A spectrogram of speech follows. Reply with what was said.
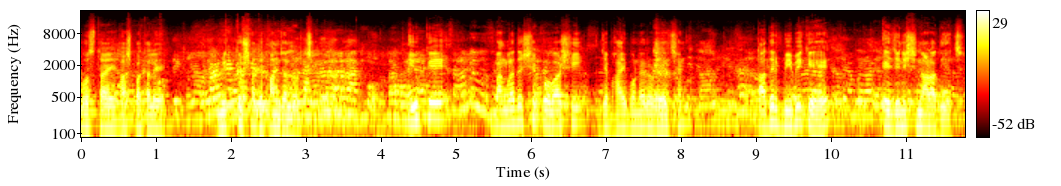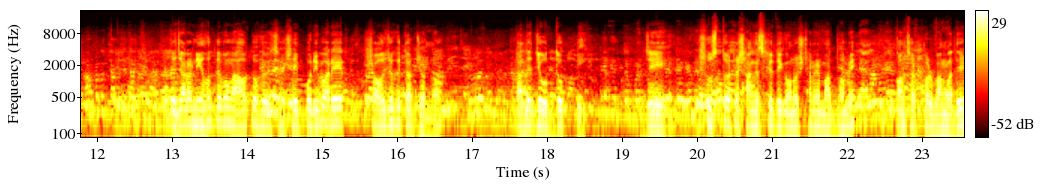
অবস্থায় হাসপাতালে মৃত্যুর সাথে পাঞ্জা লড়ছে ইউকে বাংলাদেশের প্রবাসী যে ভাই বোনেরা রয়েছেন, তাদের বিবেকে এই জিনিসটি নাড়া দিয়েছে। যে যারা নিহত এবং আহত হয়েছেন, সেই পরিবারের সহযোগিতার জন্য তাদের যে উদ্যোগটি, যে সুস্থ একটা সাংস্কৃতিক অনুষ্ঠানের মাধ্যমে কনসার্ট ফর বাংলাদেশ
